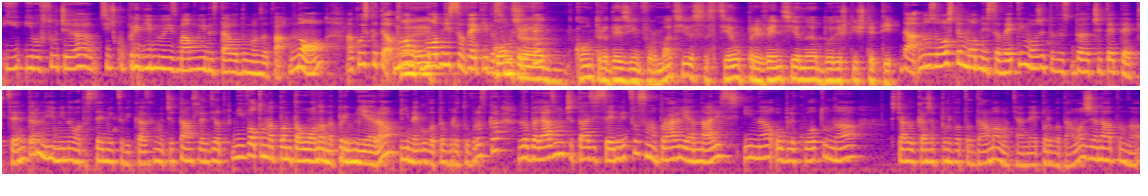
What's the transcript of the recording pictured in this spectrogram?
И, и в случая всичко привидно и измамно и не става дума за това. Но, ако искате Това мод, е модни съвети да слушате... Контра, контрадезинформация с цел превенция на бъдещи щети. Да, но за още модни съвети можете да, да четете Епицентър. Ние миналата седмица ви казахме, че там следят нивото на панталона на премиера и неговата вратовръзка. Забелязвам, че тази седмица са направили анализ и на облеклото на щях да кажа първата дама, ама тя не е първа дама, жената, на,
